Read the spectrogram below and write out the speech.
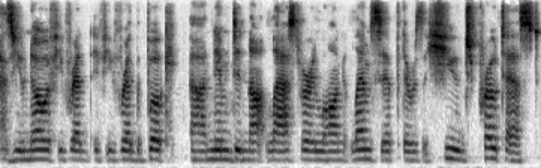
As you know, if you've read if you've read the book, uh, Nim did not last very long at Lemsip. There was a huge protest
